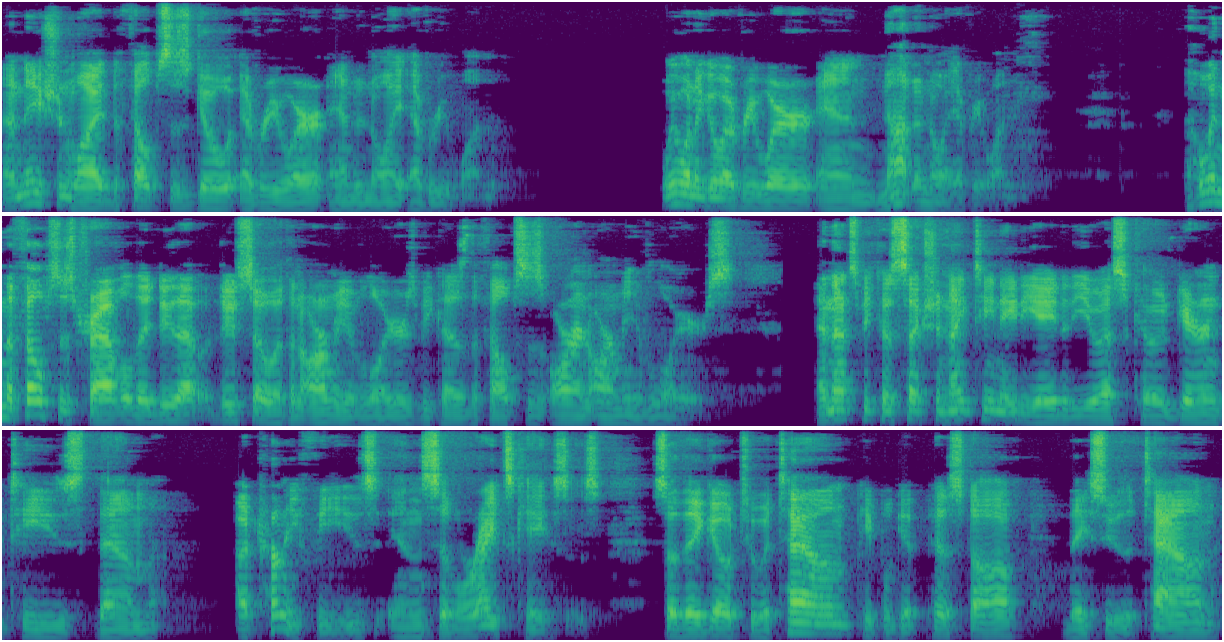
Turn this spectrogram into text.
Now, nationwide, the Phelpses go everywhere and annoy everyone. We want to go everywhere and not annoy everyone. When the Phelpses travel, they do that do so with an army of lawyers because the Phelpses are an army of lawyers. And that's because Section 1988 of the U.S. Code guarantees them attorney fees in civil rights cases. So they go to a town, people get pissed off, they sue the town,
